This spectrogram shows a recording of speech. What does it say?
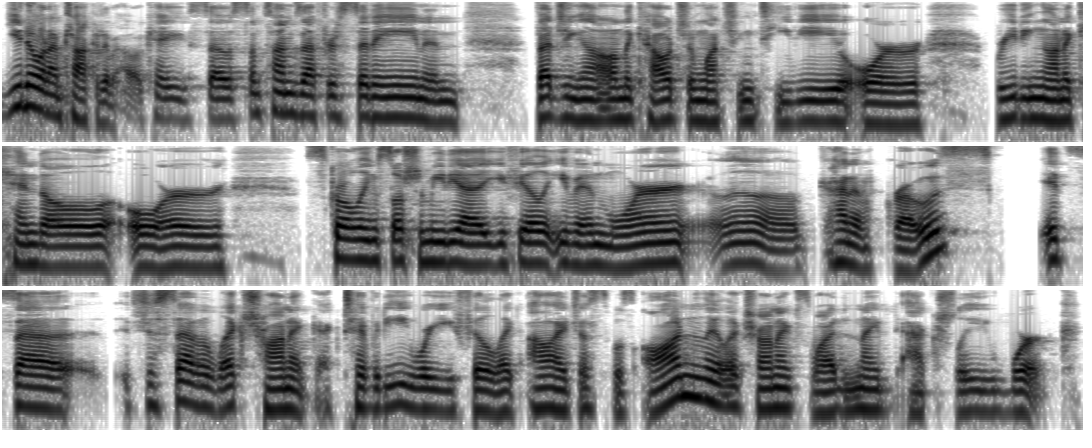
you know what I'm talking about. Okay, so sometimes after sitting and vegging out on the couch and watching TV or reading on a Kindle or scrolling social media, you feel even more ugh, kind of gross. It's uh, it's just that electronic activity where you feel like, oh, I just was on the electronics. Why didn't I actually work?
